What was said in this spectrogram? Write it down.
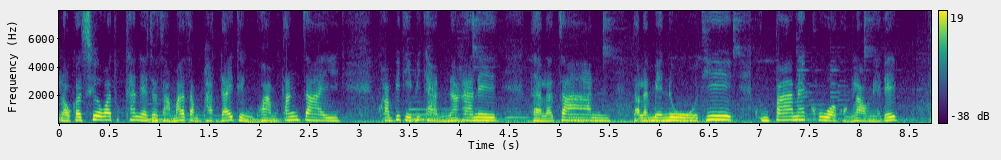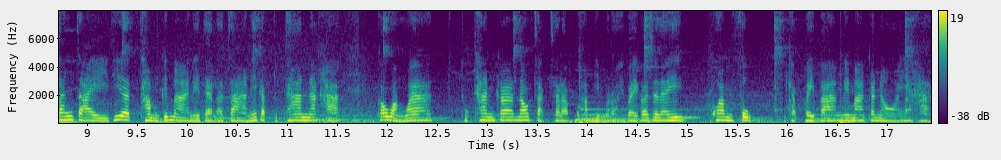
เราก็เชื่อว่าทุกท่านเนี่ยจะสามารถสัมผัสได้ถึงความตั้งใจ ความพิถีพิถันนะคะ ในแต่ละจาน แต่ละเมนูที่คุณป้าแม่ครัวของเราเนี่ยได้ตั้งใจที่จะทำขึ้นมาในแต่ละจานให้กับทุกท่านนะคะ ก็หวังว่าทุกท่านก็นอกจากจะรับความอิ่มอร่อยไป ก็จะได้ความสุขกลับไปบ้างไม่มากก็น้อยอะค่ะ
